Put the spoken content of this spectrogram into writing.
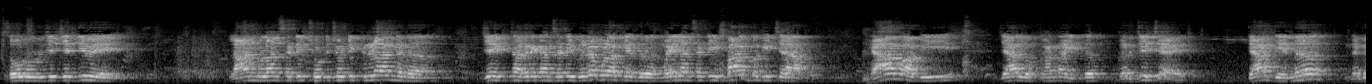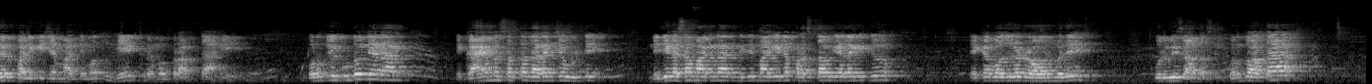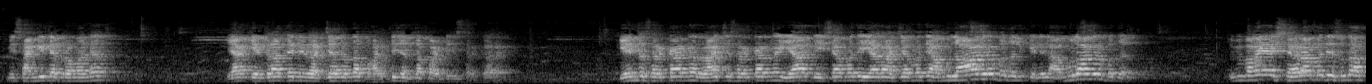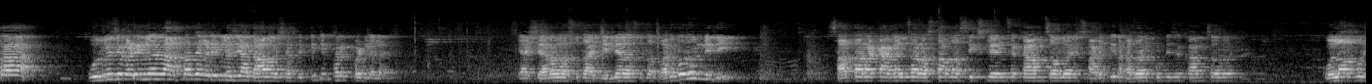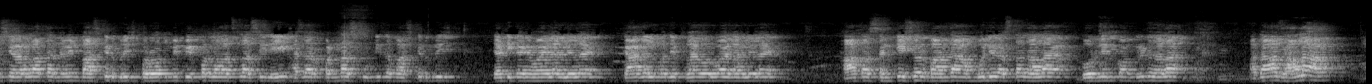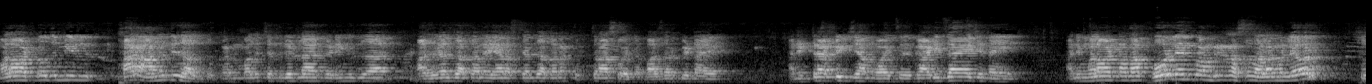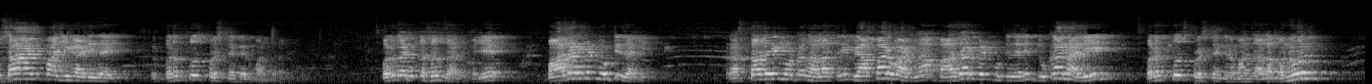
सौर ऊर्जेचे दिवे लहान मुलांसाठी छोटी छोटी क्रीडांगणं ज्येष्ठ नागरिकांसाठी विरंगुळा केंद्र महिलांसाठी बाग बगीचा ह्या बाबी ज्या लोकांना इथं गरजेच्या आहेत त्या देणं नगरपालिकेच्या माध्यमातून हे क्रमप्राप्त आहे. परंतु हे कुठून देणार? हे कायम सत्ताधाऱ्यांच्या उलटे. निधी कसा मागणार? निधी मागेला प्रस्ताव गेला की तो एका बाजूला ड्रॉवर मध्ये पूर्वी जात असेल. परंतु आता मी सांगितल्याप्रमाणे या केंद्रात आणि राज्यात आता भारतीय जनता पार्टीचे सरकार आहे. केंद्र सरकारनं राज्य सरकारनं या देशामध्ये या राज्यामध्ये आमूलाग्र बदल केलेला आमूलाग्र बदल. तुम्ही बघा या शहरामध्ये सुद्धा आता पूर्वीचं घडीला आणि आताच्या घडीला या दहा वर्षात किती फरक पडलेला आहे? या शहराला सुद्धा जिल्ह्याला सुद्धा भरभरून निधी. सातारा कागलचा रस्ता आता सिक्स लेनचं काम चालू आहे. साडेतीन हजार कोटीचं काम चालू आहे. कोल्हापूर शहराला आता नवीन बास्केट ब्रिज परवा तुम्ही पेपरला वाचला असेल एक हजार पन्नास कोटीचा बास्केट ब्रिज त्या ठिकाणी व्हायला लागलेला आहे. कागलमध्ये फ्लायओव्हर व्हायला लागलेला आहे. हा आता संकेश्वर बांधा आंबोली रस्ता झाला फोर कॉन्क्रीट झाला. आता हा झाला मला वाटलं होतं मी फार आनंदी झालतो कारण मला चंदगडला गडिंगला आजऱ्याला जाताना या रस्त्याला जाताना खूप त्रास व्हायचा. बाजारपेठ आहे आणि ट्रॅफिक जाम व्हायचं गाडी जायची नाही. आणि मला वाटलं आता फोर लेन कॉन्क्रीट रस्ता झाला म्हणल्यावर सुसाट माझी गाडी जाईल. परत तोच प्रश्न निर्माण झाला. परत आणि तसंच झालं. म्हणजे बाजारपेठ मोठी झाली. रस्ता जरी मोठा झाला तरी व्यापार वाढला बाजारपेठ मोठी झाली दुकान आली परत तोच प्रश्न निर्माण झाला. म्हणून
